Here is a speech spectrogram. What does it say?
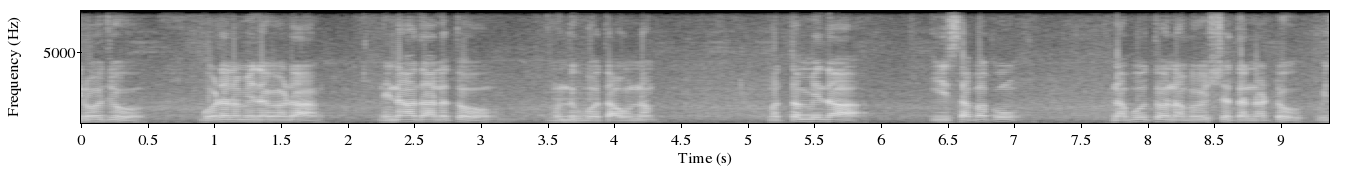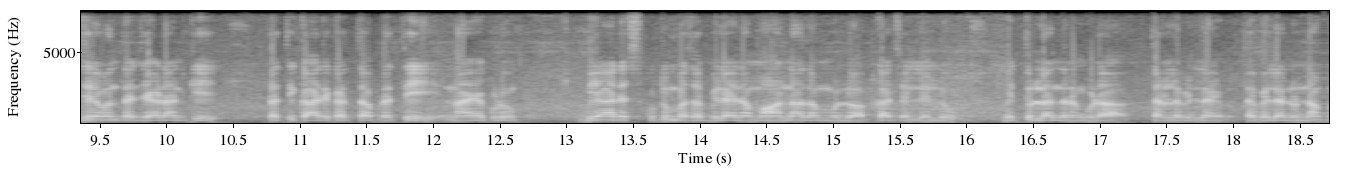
ఈరోజు గోడల మీద కూడా నినాదాలతో ముందుకు పోతూ ఉన్నాం. మొత్తం మీద ఈ సభకు నభూతో నభవిష్యత్ అన్నట్టు విజయవంతం చేయడానికి ప్రతి కార్యకర్త ప్రతి నాయకుడు బీఆర్ఎస్ కుటుంబ సభ్యులైన మా అన్నదమ్ముళ్ళు అక్క చెల్లెళ్ళు మిత్రులందరం కూడా తరలి వెళ్ళ వెళ్ళనున్నాం.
